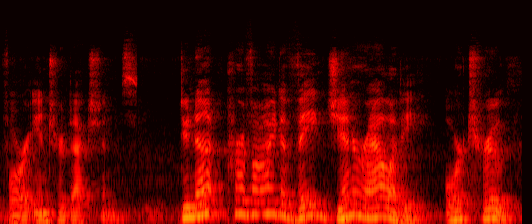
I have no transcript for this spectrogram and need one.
for introductions. Do not provide a vague generality or truth.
